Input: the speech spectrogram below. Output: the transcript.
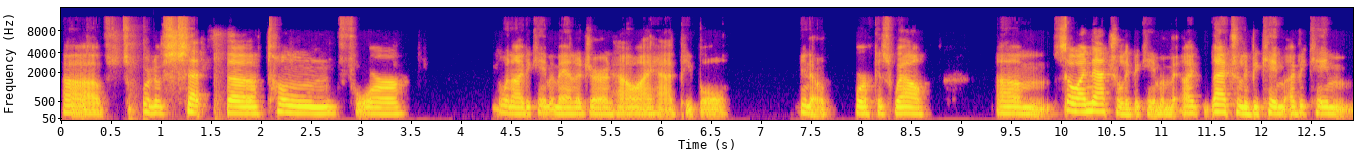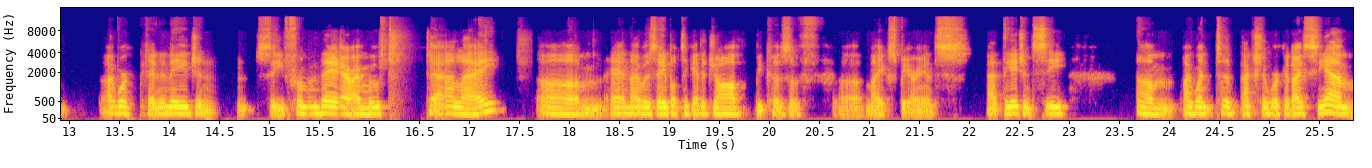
uh, sort of set the tone for when I became a manager and how I had people, you know, work as well. Um, so I naturally became a, I naturally became, I became, I worked at an agency. from there, I moved to LA um, and I was able to get a job because of uh, my experience at the agency. Um, I went to actually work at ICM.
